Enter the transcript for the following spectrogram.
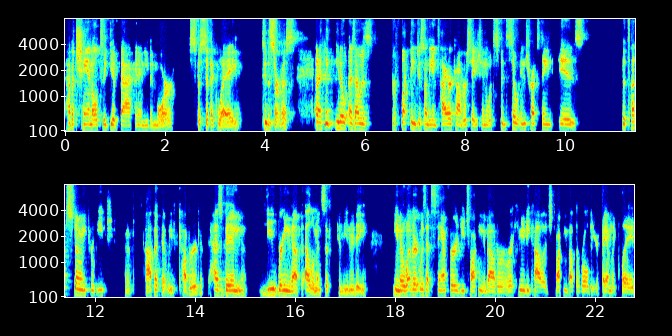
have a channel to give back in an even more specific way to the service. And I think, you know, as I was reflecting just on the entire conversation, what's been so interesting is the touchstone through each kind of topic that we've covered has been you bringing up elements of community. You know, whether it was at Stanford, you talking about, or, or a community college, talking about the role that your family played,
